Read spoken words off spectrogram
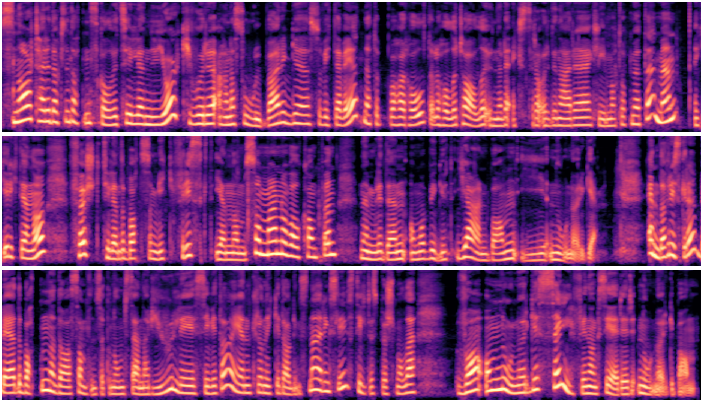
Snart her i Dagsnytt 18 skal vi til New York, hvor Erna Solberg, så vidt jeg vet, nettopp har holdt eller holder tale under det ekstraordinære klimatoppmøtet. Men ikke riktig ennå. Først til en debatt som gikk friskt gjennom sommeren og valgkampen, nemlig den om å bygge ut jernbanen i Nord-Norge. Enda friskere ble debatten da samfunnsøkonom Steinar Juel i Civita i en kronikk i Dagens Næringsliv stilte spørsmålet hva om Nord-Norge selv finansierer Nord-Norgebanen?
